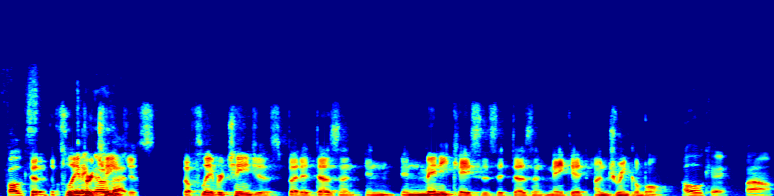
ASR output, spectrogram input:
folks. The, the flavor changes. The flavor changes, but it doesn't. In in many cases, it doesn't make it undrinkable. Oh, okay. Wow.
